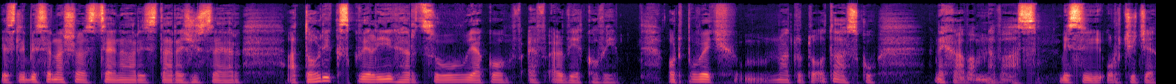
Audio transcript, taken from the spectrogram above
Jestli by se našel scénárista, režisér a tolik skvělých herců jako v FL Věkovi. Odpověď na tuto otázku nechávám na vás. Vy si ji určitě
